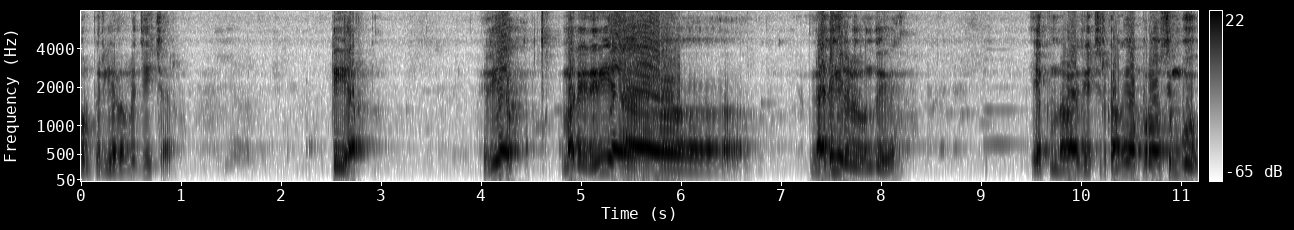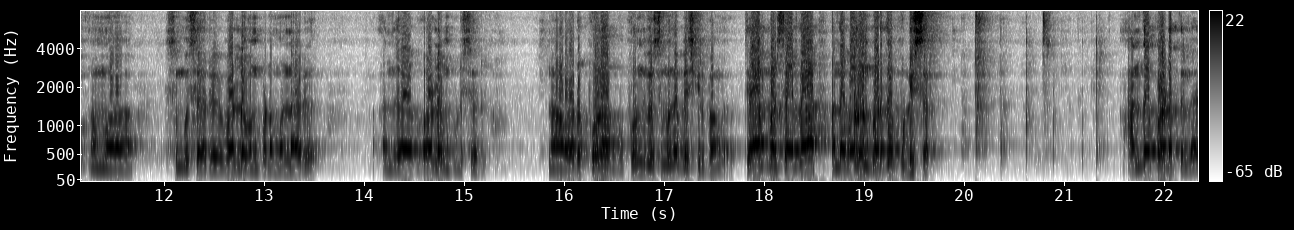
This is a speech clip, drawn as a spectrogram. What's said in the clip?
ஒரு பெரிய அளவில் ஜெயிச்சார். டிஆர் நிறைய இது மாதிரி நிறைய நடிகர்கள் வந்து இயக்குனராக ஜெயிச்சிருக்காங்க. அப்புறம் சிம்பு நம்ம சிம்பு சார் வல்லவன் படம் பண்ணார். அந்த வல்லவன் ப்ரொடியூசர் நான் அவர் போல பொருந்து பேசும்போது தான் பேசியிருப்பாங்க தேவப்பன் சார் தான் அந்த வல்லவன் படத்தை ப்ரொடியூசர் அந்த படத்தில்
